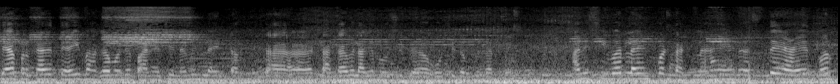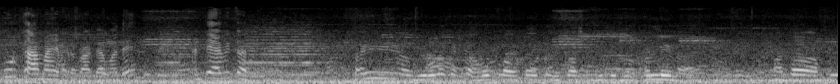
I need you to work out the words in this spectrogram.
त्या प्रकारे त्याही भागामध्ये पाण्याची नवीन लाईन टाक टा टाकावी लागेल ओशी ओशी डब्ल्यूतर्फे आणि सिवर लाईन पण टाकणं आहे. रस्ते आहेत. भरपूर काम आहे प्रभागामध्ये आणि ते आम्ही करतो. काही विरोधक आरोप लावत आहे की विकास जोखडलेला आहे. आता आपली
